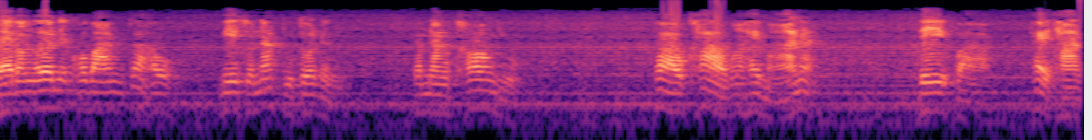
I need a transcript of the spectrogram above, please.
แต่บังเอิญในโคบานก็เอามีสุนัขอยู่ตัวหนึ่งกำลังท้องอยู่ ก็เอาข้าวมาให้หมาเนะ่ยดีกว่าให้ทาน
